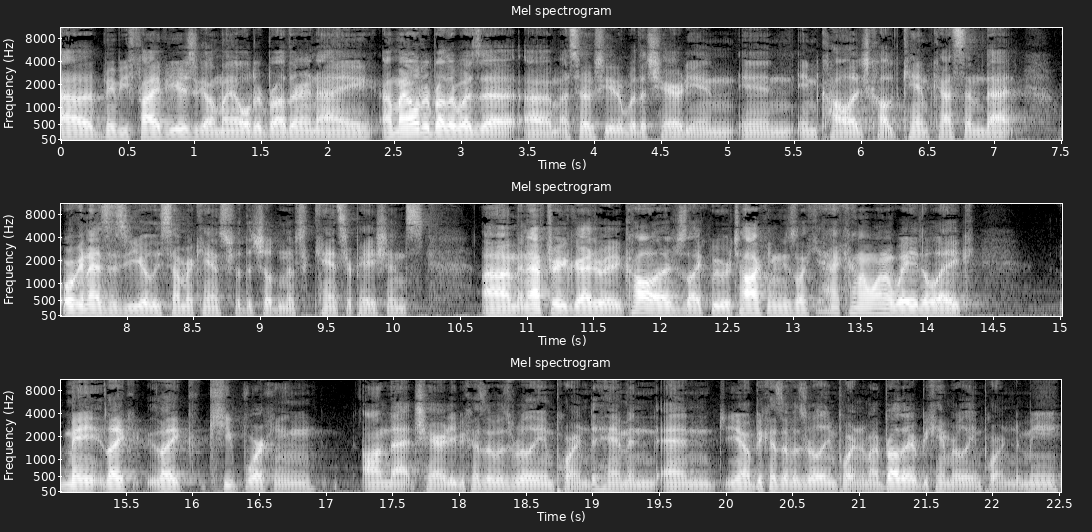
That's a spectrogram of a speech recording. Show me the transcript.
uh, maybe five years ago, my older brother and I, uh, my older brother was uh, um, associated with a charity in, in, in college called Camp Kesem that organizes yearly summer camps for the children of cancer patients. Um, and after he graduated college, like we were talking, he was like, "Yeah, I kind of want a way to like, may like like keep working on that charity because it was really important to him, and and you know because it was really important to my brother, it became really important to me."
